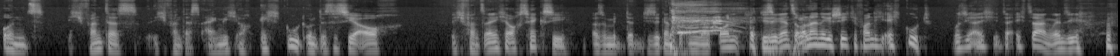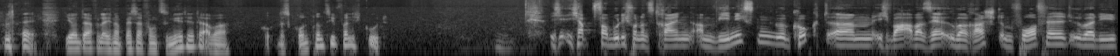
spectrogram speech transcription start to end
Und ich fand das, ich fand das eigentlich auch echt gut. Und es ist ja auch, ich fand es eigentlich auch sexy. Also mit diese ganze Online, diese ganze Online-Geschichte fand ich echt gut. Muss ich eigentlich echt sagen. Wenn sie hier und da vielleicht noch besser funktioniert hätte, aber das Grundprinzip fand ich gut. Ich, ich habe vermutlich von uns dreien am wenigsten geguckt. Ähm, ich war aber sehr überrascht im Vorfeld über die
